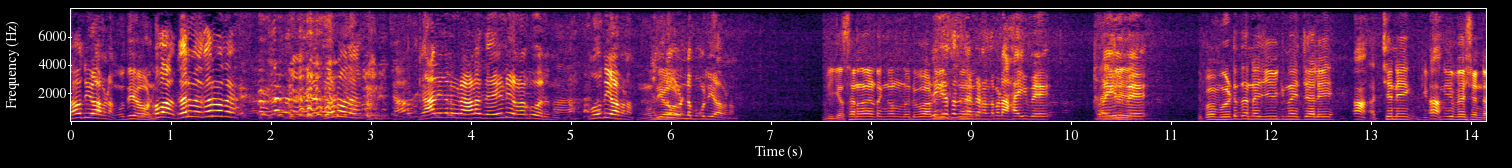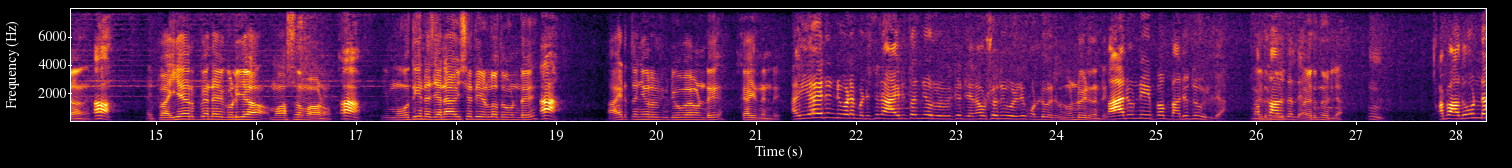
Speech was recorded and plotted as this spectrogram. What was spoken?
മോദി ആവണം. ഞാനിങ്ങനെ ഒരാളെ തേടി ഇറങ്ങുമായിരുന്നു മോദി ആവണം. എന്തുകൊണ്ട് മോദി ആവണം? വികസന നേട്ടങ്ങൾ ഒരുപാട് വികസന നേട്ടങ്ങൾ. നമ്മുടെ ഹൈവേ റെയിൽവേ. ഇപ്പം വീട്ടിൽ തന്നെ ജീവിക്കുന്ന വെച്ചാൽ. അച്ഛന് കിഡ്നി പേഷ്യന്റ് ആണ്. ആ. ഇപ്പൊ അയ്യായിരം റുപ്യന്റെ ഗുളിക മാസം വേണം. ആ. ഈ മോദിന്റെ ജനാവശ്യത ഉള്ളത് കൊണ്ട് ആ. ആയിരത്തി അഞ്ഞൂറ് രൂപ കൊണ്ട് കഴിയുന്നുണ്ട് അയ്യായിരം രൂപയുടെ മെഡിസിൻ ആയിരത്തി അഞ്ഞൂറ് രൂപയ്ക്ക് ജനൌഷധി വഴി കൊണ്ടുവരുന്നു. കൊണ്ടുവരുന്നുണ്ട്. കാരുണ്യം ഇപ്പം മരുന്നുമില്ല. മരുന്നില്ല. അപ്പൊ അതുകൊണ്ട്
